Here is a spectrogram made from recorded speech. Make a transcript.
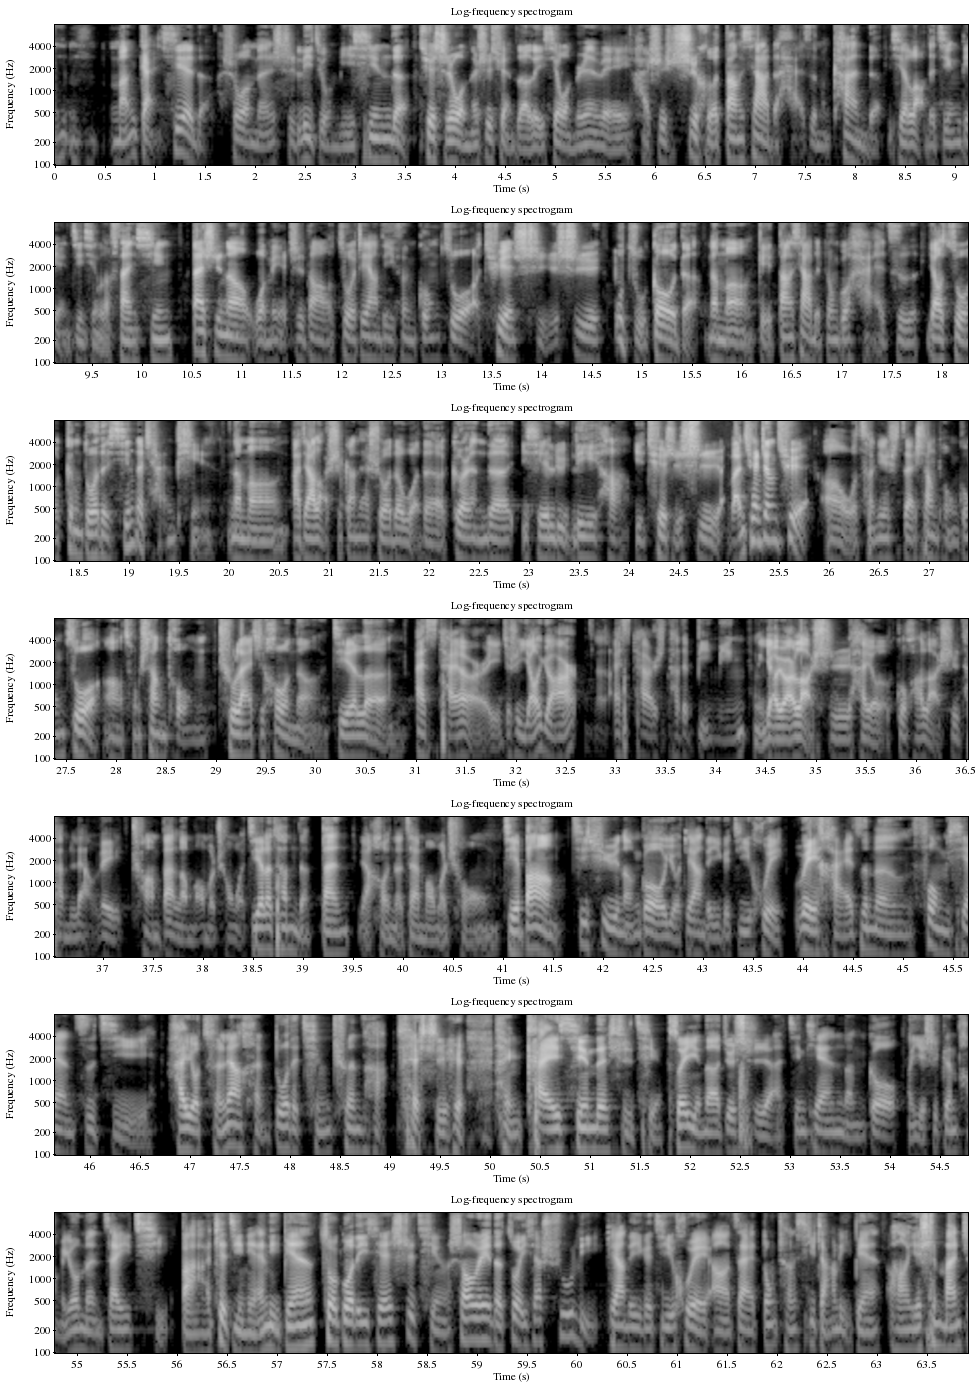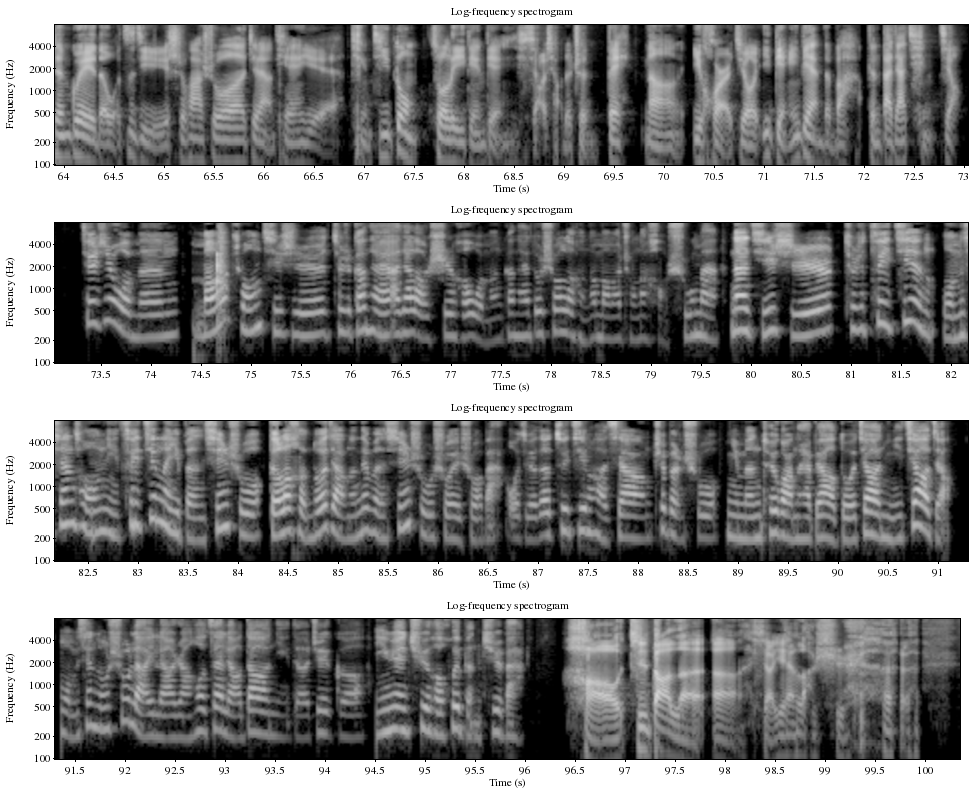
蛮感谢的。说我们是历久弥新的，确实我们是选择了一些我们认为还是适合当下的孩子们看的一些老的经典进行了翻新。但是呢，我们也知道做这样的一份工作确实是不足够的。那么给当下的中国孩子要做更多的新的产品。那么阿佳老师刚才说的我的个人的一些履历哈，也确实是完全正确啊。我曾经是在上同工作啊，从上同出来之后呢，接了。艾斯泰尔，也就是姚媛儿。艾斯泰尔是他的笔名。姚媛儿老师还有郭华老师，他们两位创办了毛毛虫，我接了他们的班，然后呢，在毛毛虫接棒，继续能够有这样的一个机会，为孩子们奉献自己。还有存量很多的青春哈，这是很开心的事情。所以呢，就是，今天能够也是跟朋友们在一起，把这几年里边做过的一些事情稍微的做一下梳理，这样的一个机会啊，在东城西长里边啊，也是蛮珍贵的。我自己实话说，这两天也挺激动，做了一点点小小的准备。那一会儿就一点一点的吧，跟大家请教。就是我们毛毛虫，其实就是刚才阿佳老师和我们刚才都说了很多毛毛虫的好书嘛。那其实就是最近，我们先从你最近的一本新书得了很多奖的那本新书说一说吧。我觉得最近好像这本书你们推广的还比较多，叫《泥叫叫》。我们先从书聊一聊，然后再聊到你的这个音乐剧和绘本剧吧。好，知道了。呃，小燕老师。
